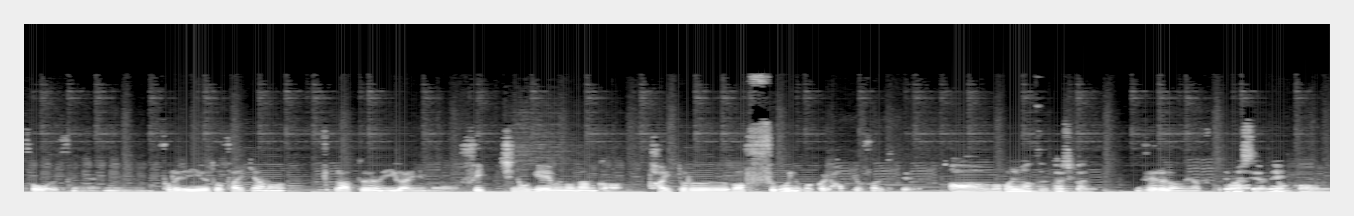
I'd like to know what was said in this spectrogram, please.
そうですね。うん。それで言うと最近あの、スプラトゥーン以外にも、スイッチのゲームのなんか、タイトルがすごいのばっかり発表されてて、ああ、わかります。確かに。ゼルダのやつとか、出ましたよね。なんか、うん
